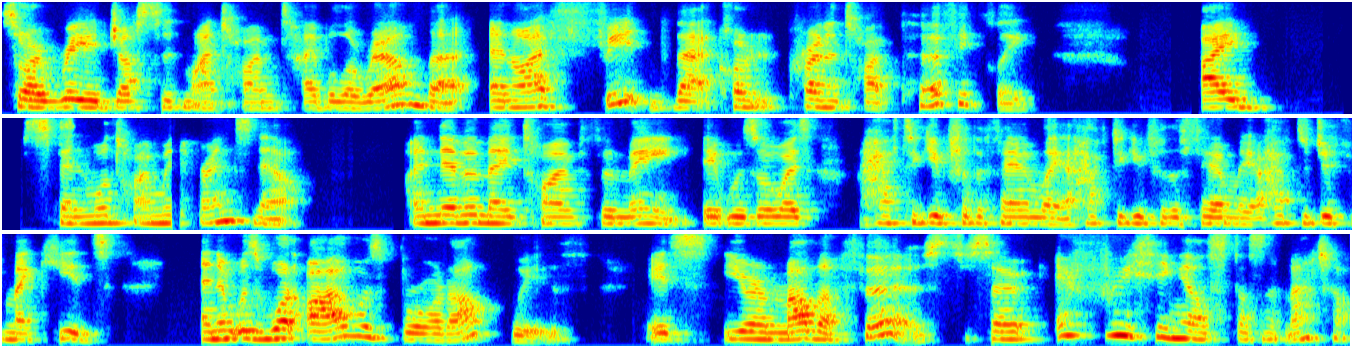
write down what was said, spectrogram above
So I readjusted my timetable around that and I fit that chronotype perfectly. I spend more time with friends now. I never made time for me. It was always, I have to give for the family. I have to give for the family. I have to do for my kids. And it was what I was brought up with. It's you're a mother first. So everything else doesn't matter.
